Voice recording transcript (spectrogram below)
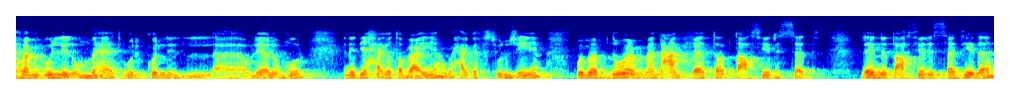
إحنا بنقول للامهات ولكل اولياء الأمور ان دي حاجة طبيعيه وحاجه فسيولوجيه وممنوع منعا باتا تعصير الثدي لأن تعصير الثدي ده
